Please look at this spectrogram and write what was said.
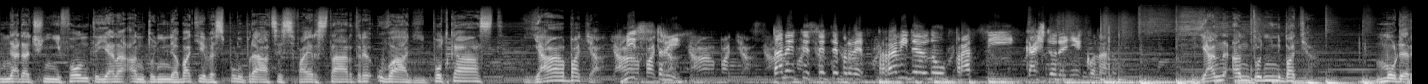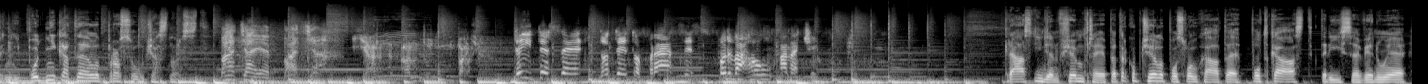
Nadační fond Jana Antonína Bati ve spolupráci s Firestarter uvádí podcast Já Baťa. Mistry, stanete se teprve pravidelnou prací každodenně konanou. Jan Antonín Baťa. Moderní podnikatel pro současnost. Baťa je Baťa. Jan Antonín Baťa. Dejte se do této práce s odvahou a nadšením. Krásný den všem, přeje Petr Kopčil, posloucháte podcast, který se věnuje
